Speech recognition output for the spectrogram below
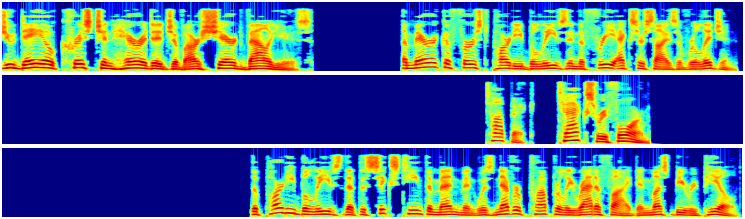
Judeo-Christian heritage of our shared values. America First Party believes in the free exercise of religion. Tax reform The party believes that the Sixteenth Amendment was never properly ratified and must be repealed.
